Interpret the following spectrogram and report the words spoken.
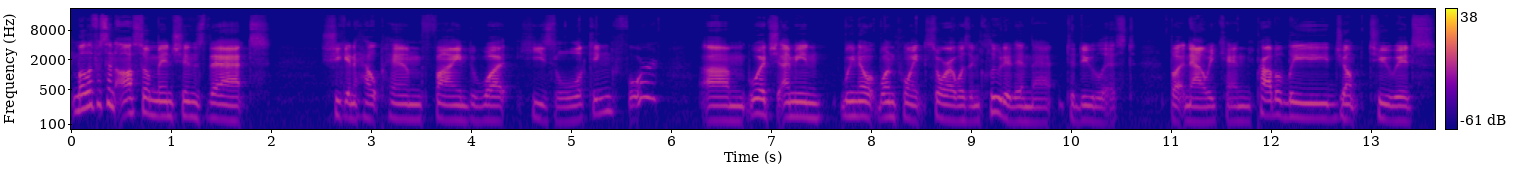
Maleficent also mentions that she can help him find what he's looking for. Um, which I mean, we know at one point Sora was included in that to-do list, but now we can probably jump to its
